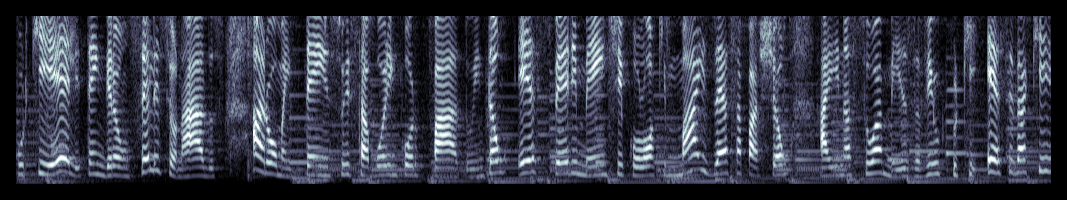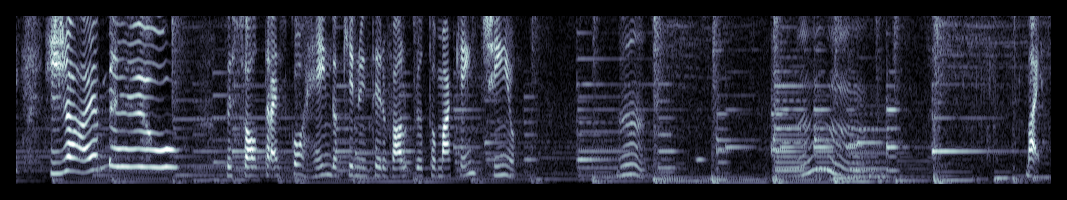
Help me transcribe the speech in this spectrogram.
porque ele tem grãos selecionados, aroma intenso e sabor encorpado. Então experimente e coloque mais essa paixão aí na sua mesa, viu? Porque esse daqui já é meu. O pessoal traz correndo aqui no intervalo para eu tomar quentinho. Hum. Hum. Mais.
